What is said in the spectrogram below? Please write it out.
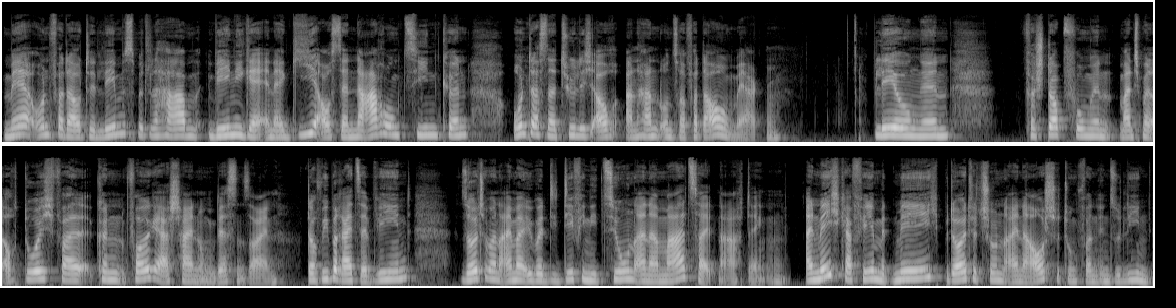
mehr unverdaute Lebensmittel haben, weniger Energie aus der Nahrung ziehen können und das natürlich auch anhand unserer Verdauung merken. Blähungen, Verstopfungen, manchmal auch Durchfall können Folgeerscheinungen dessen sein. Doch wie bereits erwähnt, sollte man einmal über die Definition einer Mahlzeit nachdenken. Ein Milchkaffee mit Milch bedeutet schon eine Ausschüttung von Insulin,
